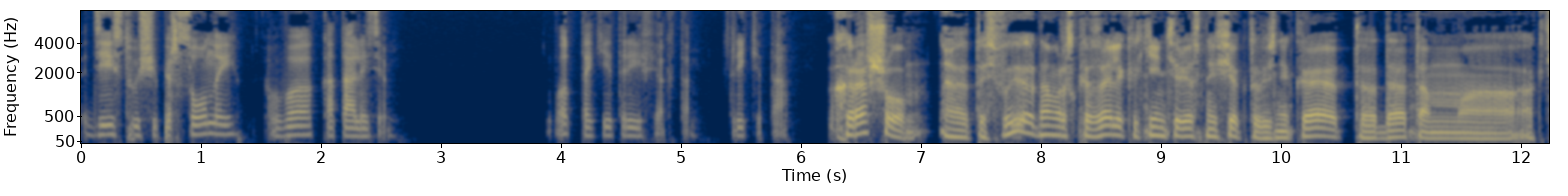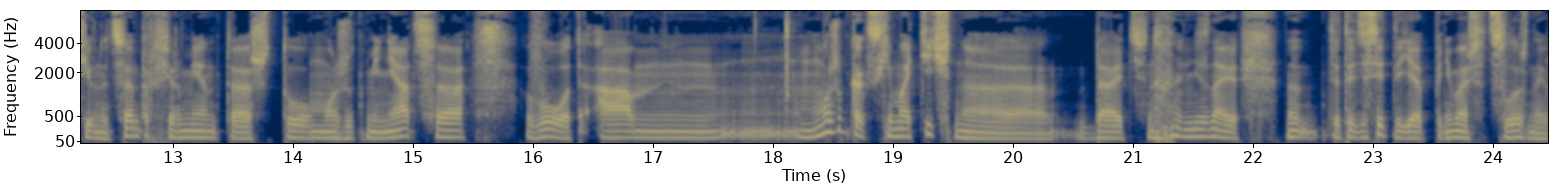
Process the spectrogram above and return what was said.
действующей персоной в катализе. Вот такие три эффекта, три кита. Хорошо. Э, то есть вы нам рассказали, какие интересные эффекты возникают, э, да, там э, активный центр фермента, что может меняться. Вот. А можем как схематично дать, ну, не знаю, ну, это действительно, я понимаю, что это сложный,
